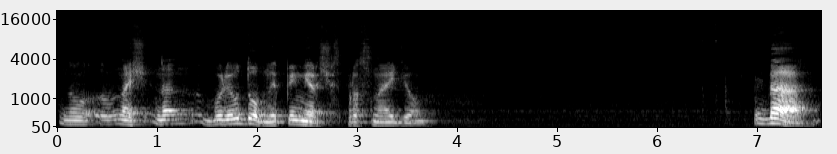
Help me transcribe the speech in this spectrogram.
Ну, значит, более удобный пример сейчас просто найдем. Да,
